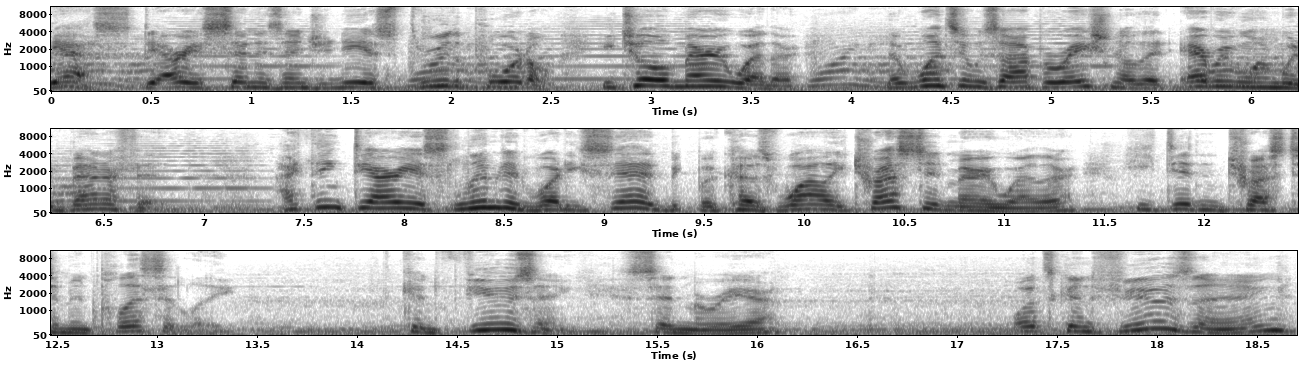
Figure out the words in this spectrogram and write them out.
Yes, Darius sent his engineers through the portal. He told Merriweather that once it was operational that everyone would benefit. I think Darius limited what he said because while he trusted Merriweather, he didn't trust him implicitly. Confusing, said Maria. What's confusing,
